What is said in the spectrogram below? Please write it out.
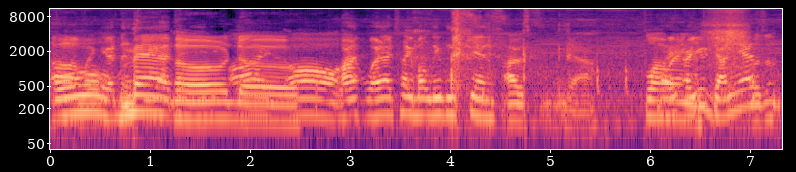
oh, my goodness. man. You Oh I, no. oh, What, what did I tell you about leaving the skin? I, I was yeah. Are, Flowing. are you done yet? Wasn't-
